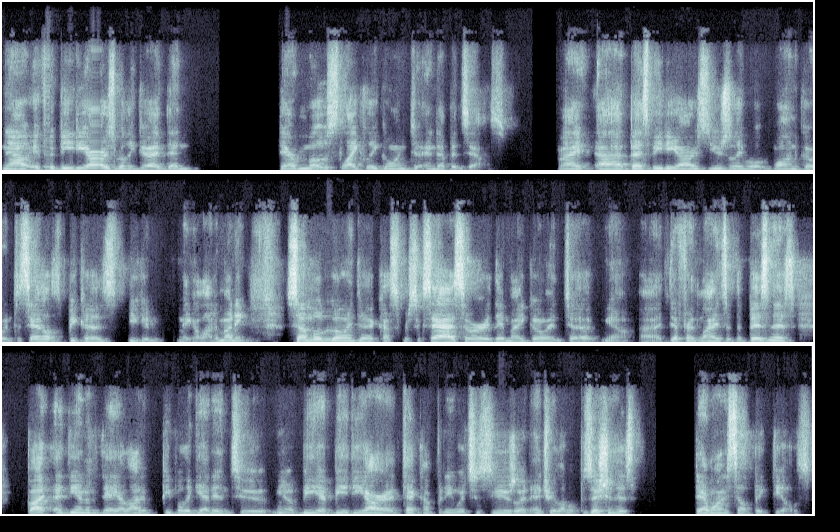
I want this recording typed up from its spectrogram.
Now, if a BDR is really good, then they're most likely going to end up in sales right? Uh, best BDRs usually will want to go into sales because you can make a lot of money. Some will go into customer success, or they might go into you know uh, different lines of the business. But at the end of the day, a lot of people that get into you know be a BDR at a tech company, which is usually an entry level position, is they want to sell big deals,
